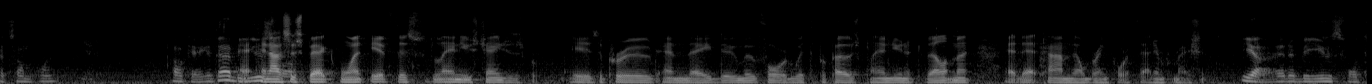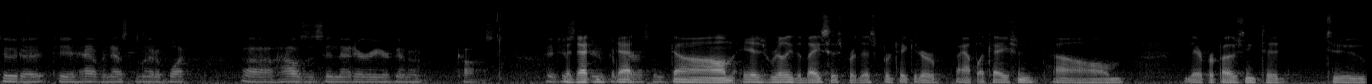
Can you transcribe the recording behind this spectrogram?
At some point? Okay, that'd be A- useful. And I suspect if this land use change is, is approved and they do move forward with the proposed planned unit development, at that time, they'll bring forth that information. Yeah, and it'd be useful too, to, to have an estimate of what, uh, houses in that area are gonna cost. And But just to that, do a that, um, is really the basis for this particular application. Um, they're proposing to, to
